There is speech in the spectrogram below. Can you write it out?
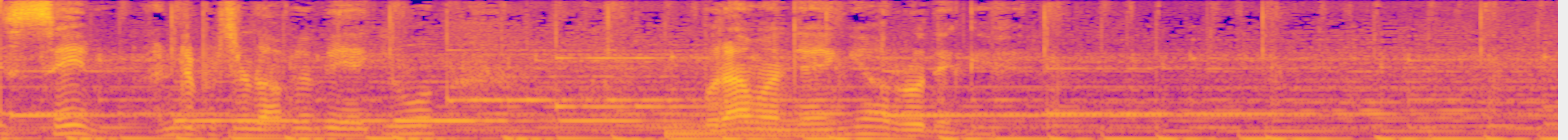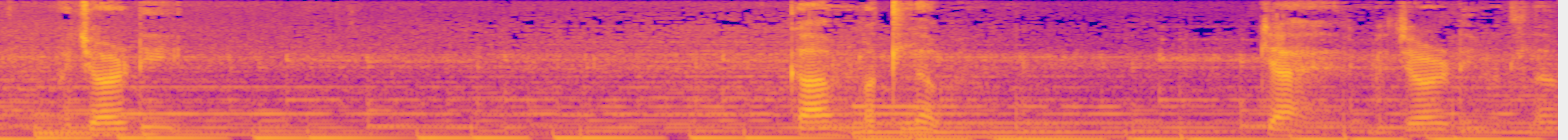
is same hundred percent वहाँ पे भी है कि वो बुरा मान जाएँगे और रो देंगे फिर। मेजोरिटी का मतलब क्या है? मेजोरिटी मतलब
